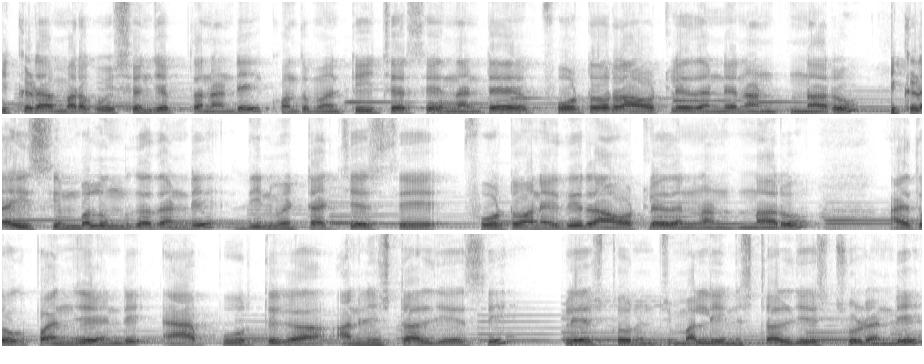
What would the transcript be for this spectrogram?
ఇక్కడ మరొక విషయం చెప్తానండి. కొంతమంది టీచర్స్ ఏంటంటే ఫోటో రావట్లేదండి అని అంటున్నారు. ఇక్కడ ఈ సింబల్ ఉంది కదండి. దీని మీద టచ్ చేస్తే ఫోటో అనేది రావట్లేదని అంటున్నారు. అయితే ఒక పని చేయండి. యాప్ పూర్తిగా అన్ఇన్స్టాల్ చేసి ప్లే స్టోర్ నుంచి మళ్ళీ ఇన్స్టాల్ చేసి చూడండి.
